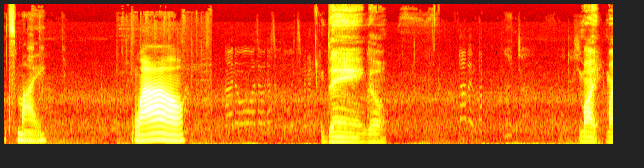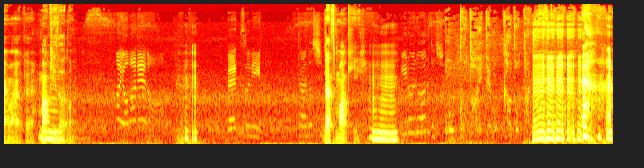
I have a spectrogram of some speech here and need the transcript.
It's Mai. Wow. Dang though. My, my, my. Okay, Maki's mm. the other one. That's Maki. Mm-hmm.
